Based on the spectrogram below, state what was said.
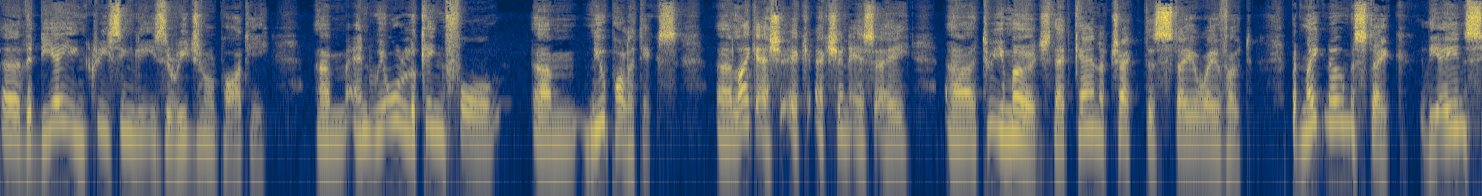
uh, the DA increasingly is a regional party, um, and we're all looking for um, new politics uh, like Action SA uh, to emerge that can attract the stay away vote. But make no mistake, the ANC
